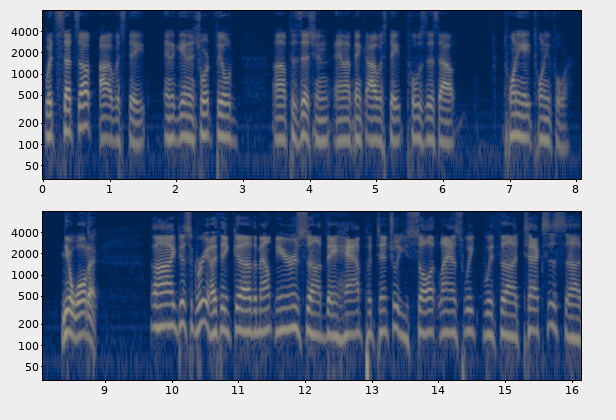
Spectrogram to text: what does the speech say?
which sets up Iowa State and again in short field uh, position. And I think Iowa State pulls this out 28-24. Neil Waldeck. Uh, I disagree. I think uh, the Mountaineers uh, they have potential. You saw it last week with uh, Texas. Uh,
